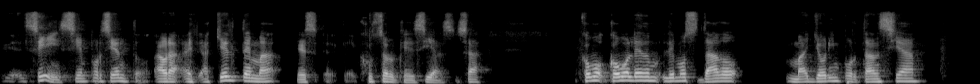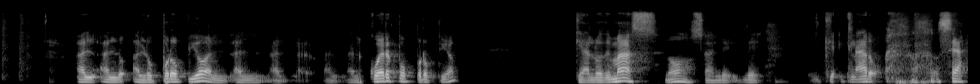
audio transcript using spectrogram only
Eh, sí, 100%. Ahora, aquí el tema es eh, justo lo que decías, o sea, ¿cómo, cómo le, hemos dado mayor importancia al, a, lo, propio, al, al, al, cuerpo propio, que a lo demás, ¿no? O sea, claro, o sea, eh,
